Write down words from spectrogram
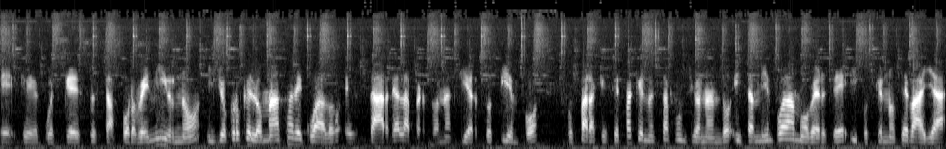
eh, que pues que esto está por venir, ¿no? Y yo creo que lo más adecuado es darle a la persona cierto tiempo, pues para que sepa que no está funcionando y también pueda moverse y pues que no se vaya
